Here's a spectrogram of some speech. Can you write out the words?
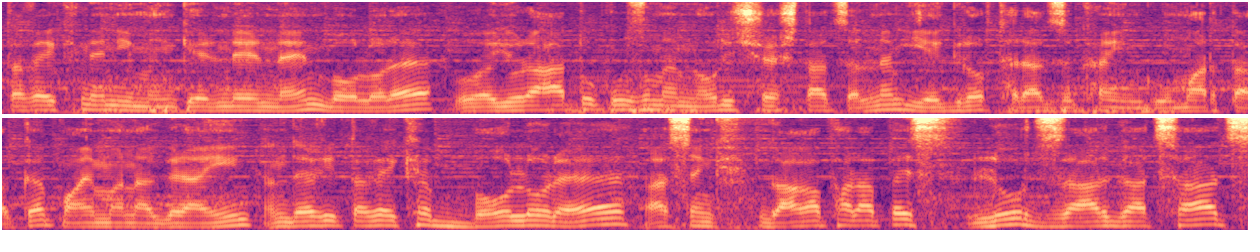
տղեկներն իմ ընկերներն են բոլորը։ Յուրահատուկ ուզում եմ նորից շեշտացնեմ երկրորդ հրաձգային գումարտակը պայմանագրային, ընդեղի տղեկը բոլորը, ասենք, գաղափարապես լուրջ զարգացած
